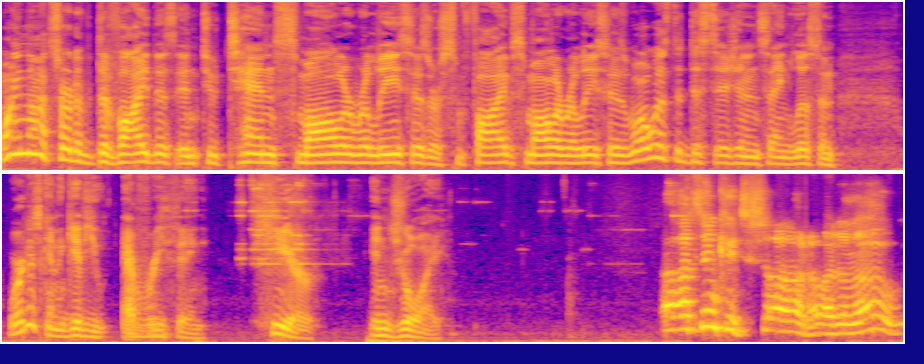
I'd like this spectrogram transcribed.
Why not sort of divide this into 10 smaller releases or some 5 smaller releases? What was the decision in saying, "Listen, we're just going to give you everything here. Enjoy." I think it's I don't, I don't know.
